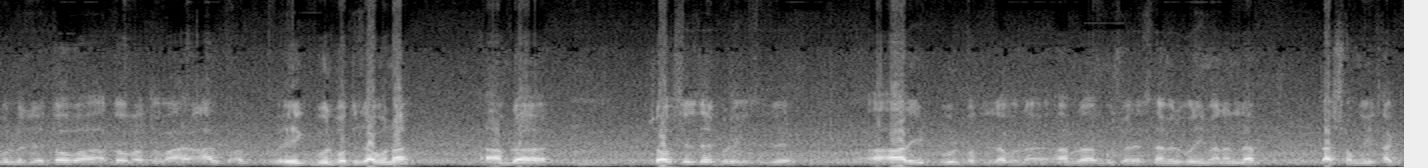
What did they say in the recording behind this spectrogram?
বলল যে তবা তবা তবা আর- আর এই ভুল পথে যাব না। আমরা সব শেষদায় পড়ে গেছি যে আর এই ভুল পথে যাব না। আমরা মুসার ইসলামের উপর ইমান আনলাম, তার সঙ্গেই থাকব।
